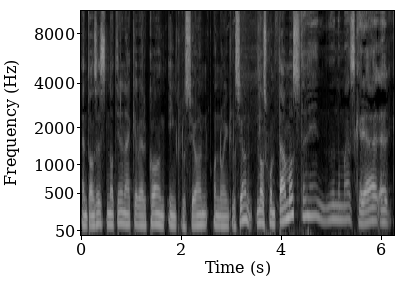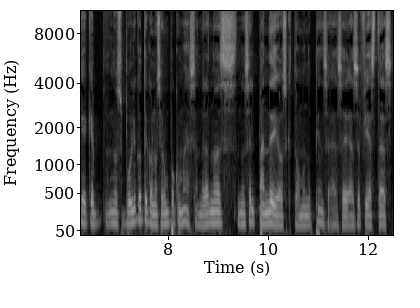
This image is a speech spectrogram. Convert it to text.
Entonces no tiene nada que ver con inclusión o no inclusión. Nos juntamos. Está bien, no nomás quería eh, que, que nuestro público te conociera un poco más. Andrés no es, no es el pan de Dios que todo el mundo piensa. Hace, hace fiestas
